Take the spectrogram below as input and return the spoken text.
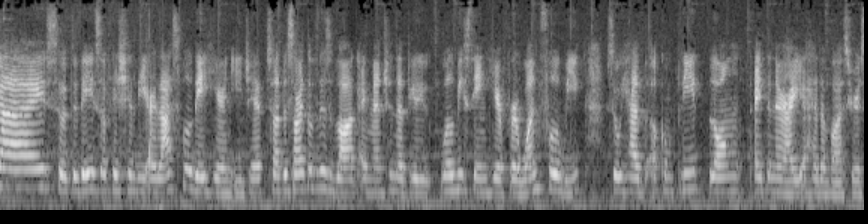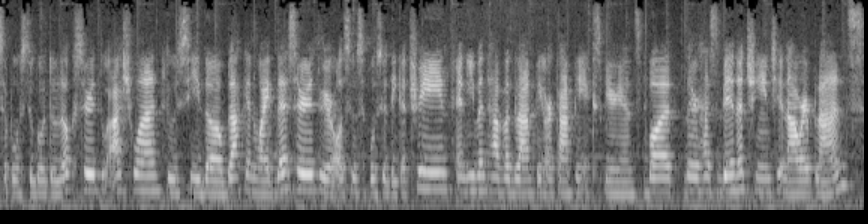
Guys! So today is officially our last full day here in Egypt. So at the start of this vlog, I mentioned that we will be staying here for one full week. So we had a complete long itinerary ahead of us. We were supposed to go to Luxor, to Aswan, to see the black and white desert. We were also supposed to take a train and even have a glamping or camping experience. But there has been a change in our plans.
